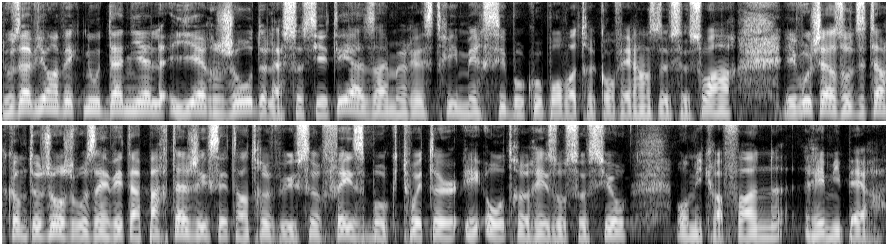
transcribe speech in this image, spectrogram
Nous avions avec nous Daniel Hiergeau de la Société Alzheimer Estrie. Merci beaucoup pour votre conférence de ce soir. Et vous, chers auditeurs, comme toujours, je vous invite à partager cette entrevue sur Facebook, Twitter et autres réseaux sociaux. Au microphone, Rémi Perra.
